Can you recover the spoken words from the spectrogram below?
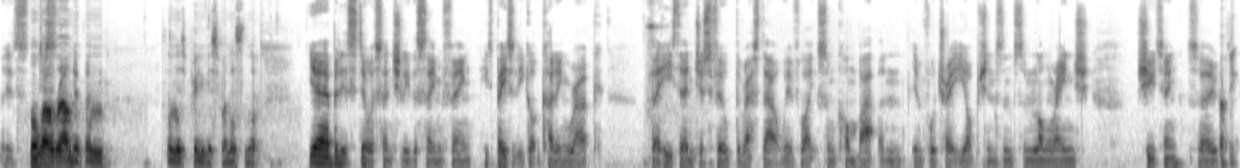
It's More just- well rounded than than his previous one, isn't it? yeah, but it's still essentially the same thing. He's basically got Kunnin' Rukk, but he's then just filled the rest out with like some combat and infiltrate options and some long range shooting. So I think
